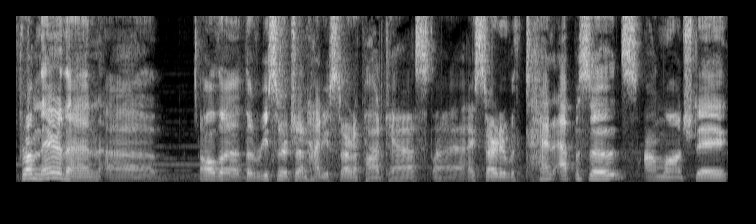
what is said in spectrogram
From there, then, uh, all the, the research on how do you start a podcast. Uh, I started with 10 episodes on launch day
